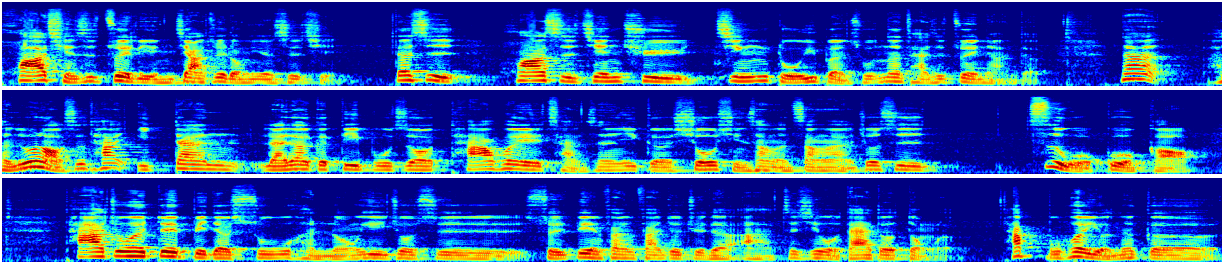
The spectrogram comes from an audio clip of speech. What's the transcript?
花钱是最廉价、最容易的事情，但是花时间去精读一本书，那才是最难的。那很多老师他一旦来到一个地步之后，他会产生一个修行上的障碍，就是自我过高，他就会对别的书很容易就是随便翻翻，就觉得啊这些我大家都懂了，他不会有那个。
